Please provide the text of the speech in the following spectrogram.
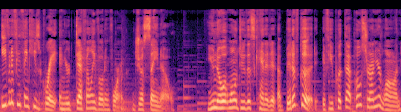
even if you think he's great and you're definitely voting for him, just say no. You know it won't do this candidate a bit of good if you put that poster on your lawn,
